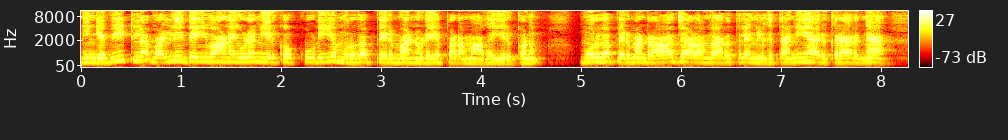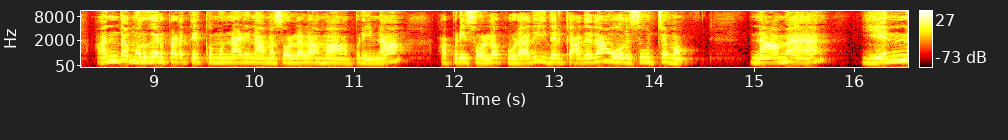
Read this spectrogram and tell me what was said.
நீங்கள் வீட்டில் வள்ளி தெய்வானையுடன் இருக்கக்கூடிய முருகப்பெருமானுடைய படமாக இருக்கணும். முருகப்பெருமான் ராஜ அலங்காரத்தில் எங்களுக்கு தனியாக இருக்கிறாருங்க. அந்த முருகர் படத்திற்கு முன்னாடி நாம் சொல்லலாமா அப்படின்னா அப்படி சொல்லக்கூடாது. இதற்கு அதுதான் ஒரு சூட்சமம். நாம் என்ன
